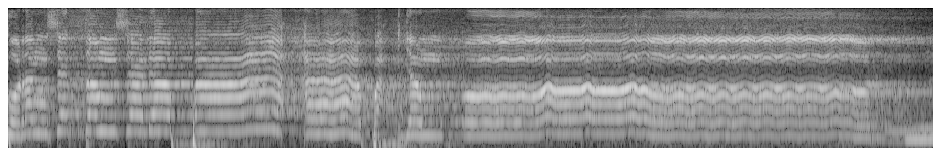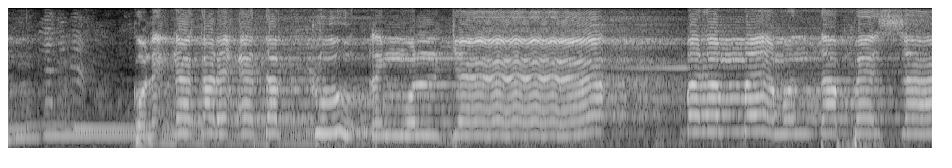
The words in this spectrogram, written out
orang setong sedapa Pak Jamur. Golek nakare eteku ring mulja Barama muntapesa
